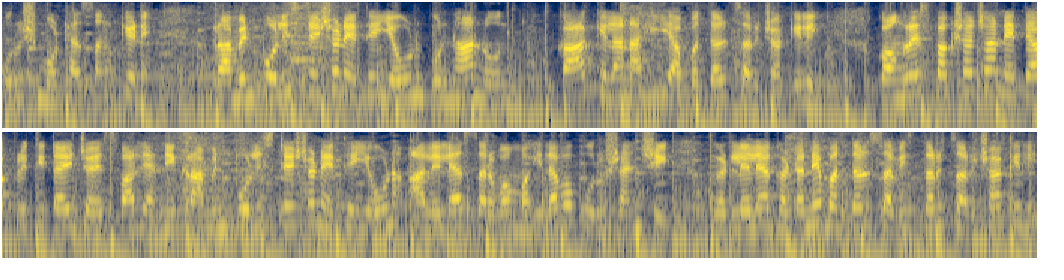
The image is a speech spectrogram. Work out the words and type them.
पुरुष मोठ्या संख्येने ग्रामीण पोलीस स्टेशन येथे येऊन गुन्हा नोंद का केला नाही याबद्दल चर्चा केली. काँग्रेस पक्षाच्या नेत्या प्रीतीताई जयस्वाल यांनी ग्रामीण पोलीस स्टेशन येथे येऊन आलेल्या सर्व महिला व पुरुषांशी घडलेल्या घटनेबद्दल सविस्तर चर्चा केली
